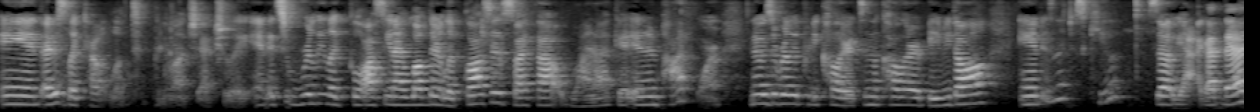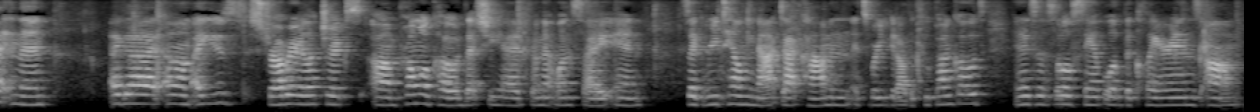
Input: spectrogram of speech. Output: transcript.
And I just liked how it looked pretty much actually. And it's really like glossy and I love their lip glosses so I thought why not get it in pod form? And it was a really pretty color. It's in the color baby doll and isn't it just cute? So yeah I got that and then I got um, I used Strawberry Electric's um, promo code that she had from that one site and like retailmenot.com and it's where you get all the coupon codes. And it's this little sample of the Clarins um,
